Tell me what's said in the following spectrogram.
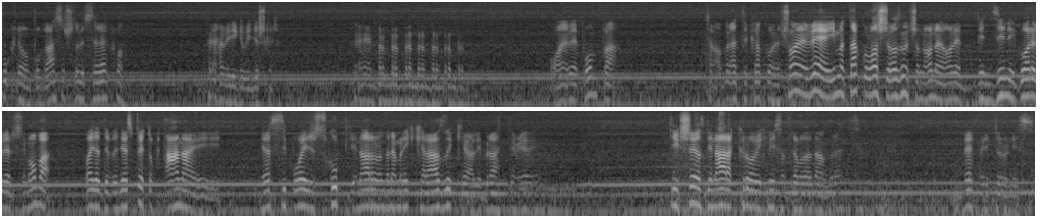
puknemo po gasu, što bi se reklo. A vidi ga viljuškar. E, brm, brm, brm, brm, brm, brm, brm. OMV pumpa. Ćao, brate, kako... Znači, OMV ima tako loše označeno one, one benzini gore, jer oba valjda 95 oktana i ja se si pojeđeš skuplji, naravno da nema nikakve razlike, ali brate mi tih 6 dinara krovih nisam trebao da dam, brate. Definitivno nisam.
